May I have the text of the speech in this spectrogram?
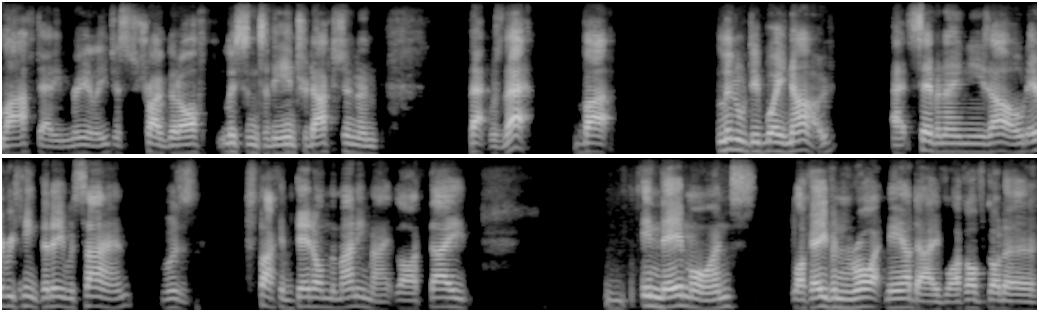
laughed at him, really, just shrugged it off, listened to the introduction, and that was that. But little did we know at 17 years old, everything that he was saying was fucking dead on the money, mate. Like they, in their minds, like even right now, Dave, like I've got a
